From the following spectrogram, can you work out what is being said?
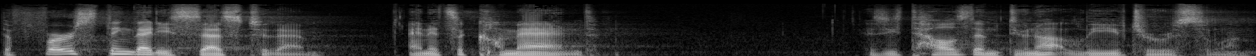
The first thing that he says to them, and it's a command, is he tells them, Do not leave Jerusalem.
